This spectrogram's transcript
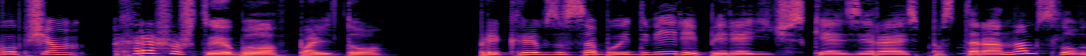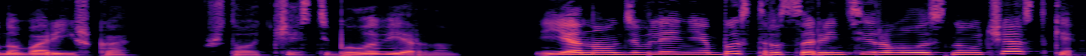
В общем, хорошо, что я была в пальто. Прикрыв за собой двери, периодически озираясь по сторонам, словно воришка, что отчасти было верным, я на удивление быстро сориентировалась на участке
